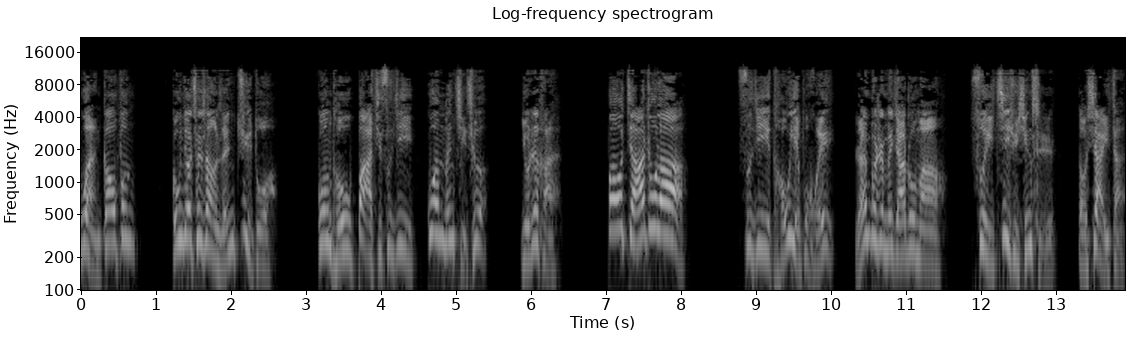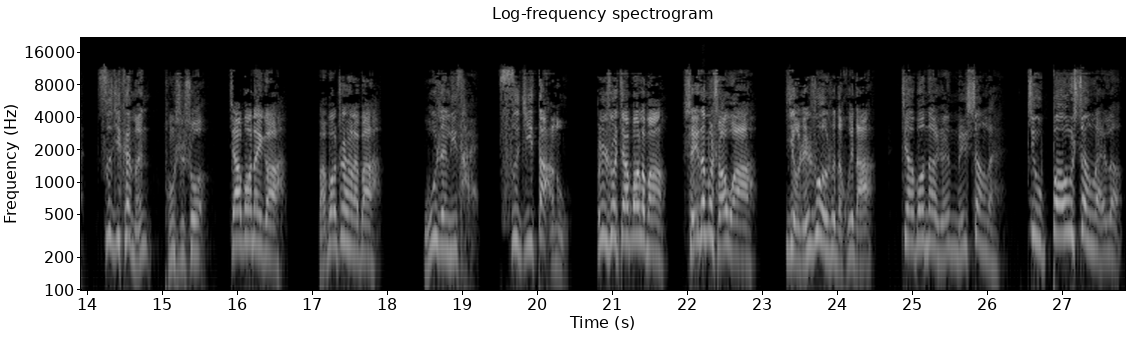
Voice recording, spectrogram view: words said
晚高峰公交车上人巨多光头霸气司机关门启车有人喊包夹住了！司机头也不回人不是没夹住吗？所以继续行驶到下一站司机开门同时说夹包那个把包拽上来吧。无人理睬司机大怒不是说夹包了吗？谁他妈耍我啊？有人弱弱的回答夹包那人没上来就包上来了。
